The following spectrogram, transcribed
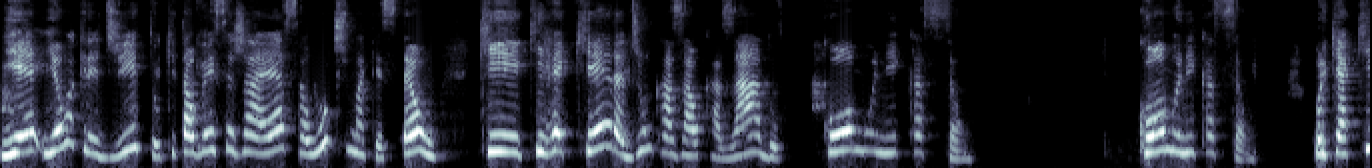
E, é, e eu acredito que talvez seja essa última questão que, que requeira de um casal casado comunicação. Comunicação. Porque aqui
